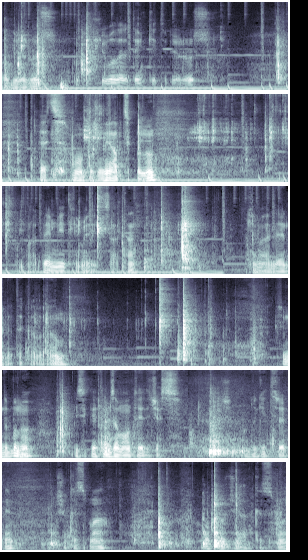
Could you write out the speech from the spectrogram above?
Alıyoruz. Buradaki yuvaları denk getiriyoruz. Evet, montajını yaptık bunun. Da emniyet kemeriydi zaten. Kemerlerini de takalım. Şimdi bunu bisikletimize monte edeceğiz. Şimdi bunu getirelim. Şu kısma oturacağı kısmı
